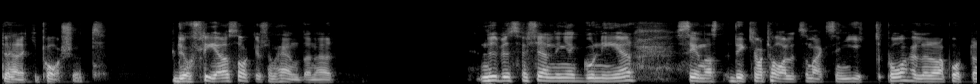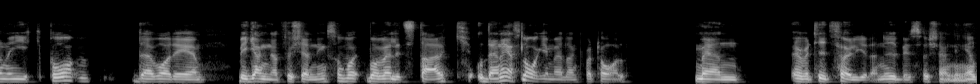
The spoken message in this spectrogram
det här ekipaget. Det var flera saker som händer när nybilsförsäljningen går ner. Senast det kvartalet som aktien gick på, eller rapporterna gick på, där var det begagnat försäljning som var, var väldigt stark och den är slagen mellan kvartal. Men över tid följer den nybilsförsäljningen.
